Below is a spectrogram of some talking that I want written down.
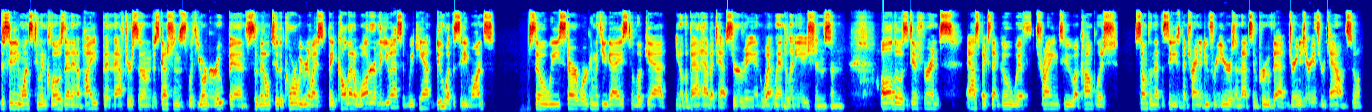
the city wants to enclose that in a pipe. And after some discussions with your group and submittal to the Corps, we realized they call that a water of the US and we can't do what the city wants. So we start working with you guys to look at, you know, the bat habitat survey and wetland delineations and all those different aspects that go with trying to accomplish something that the city has been trying to do for years, and that's improve that drainage area through town. So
